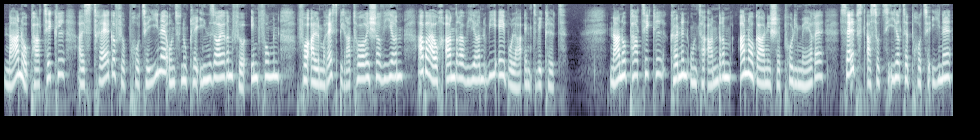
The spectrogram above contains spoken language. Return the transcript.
Nanopartikel als Träger für Proteine und Nukleinsäuren für Impfungen vor allem respiratorischer Viren, aber auch anderer Viren wie Ebola entwickelt. Nanopartikel können unter anderem anorganische Polymere, selbst assoziierte Proteine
